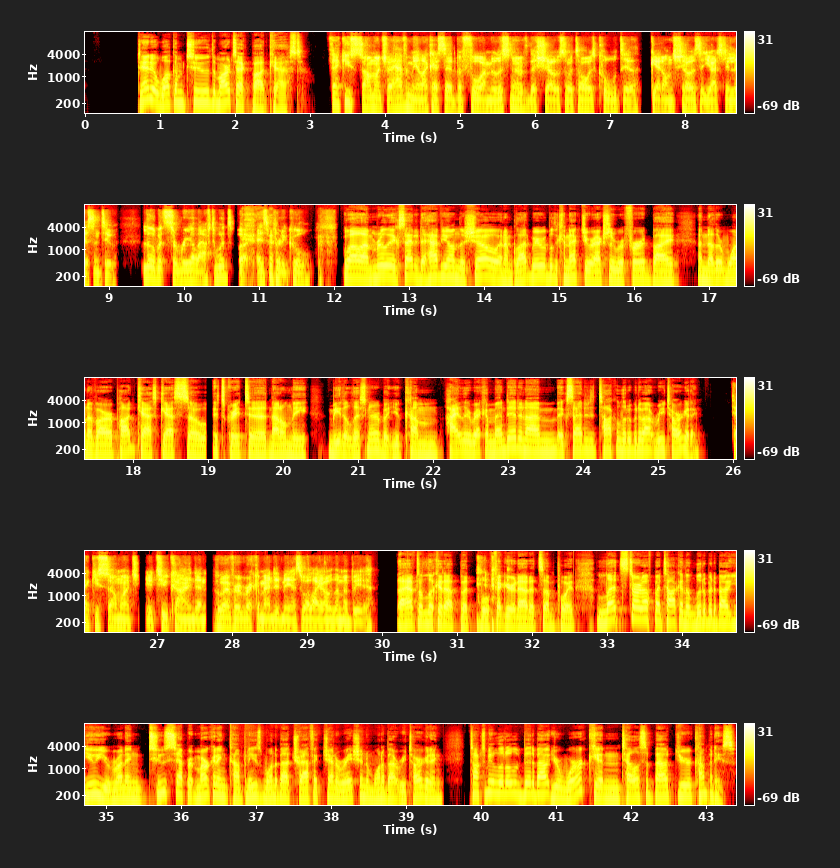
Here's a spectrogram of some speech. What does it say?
Daniel, welcome to the Martech podcast. Thank you so much for having me. Like I said before, I'm a listener of the show, so it's always cool to get on shows that you actually listen to. A little bit surreal afterwards, but it's pretty cool. well, I'm really excited to have you on the show, and I'm glad we were able to connect. You were actually referred by another one of our podcast guests. So it's great to not only meet a listener, but you come highly recommended. And I'm excited to talk a little bit about retargeting. Thank you so much. You're too kind. And whoever recommended me as well, I owe them a beer. I have to look it up, but we'll figure it out at some point. Let's start off by talking a little bit about you. You're running two separate marketing companies, one about traffic generation and one about retargeting. Talk to me a little bit about your work and tell us about your companies.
